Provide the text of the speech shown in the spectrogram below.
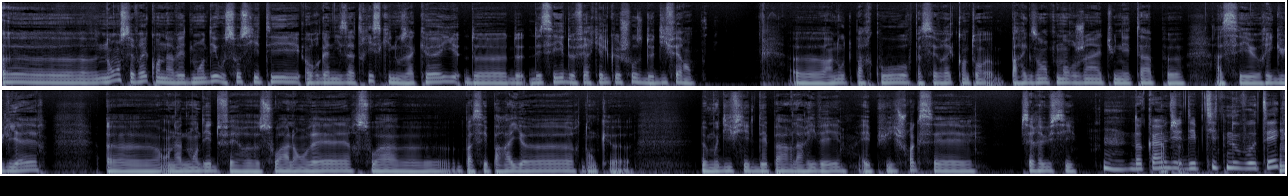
Euh, non, c'est vrai qu'on avait demandé aux sociétés organisatrices qui nous accueillent d'essayer de, de, faire quelque chose de différent. Euh, un autre parcours. Parce que c'est vrai que quand on, par exemple, Morgin est une étape euh, assez euh, régulière. on a demandé de faire soit à l'envers, soit passer par ailleurs, donc de modifier le départ, l'arrivée. Et puis, je crois que c'est réussi. Mmh, donc quand même des, petites nouveautés. Mmh.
